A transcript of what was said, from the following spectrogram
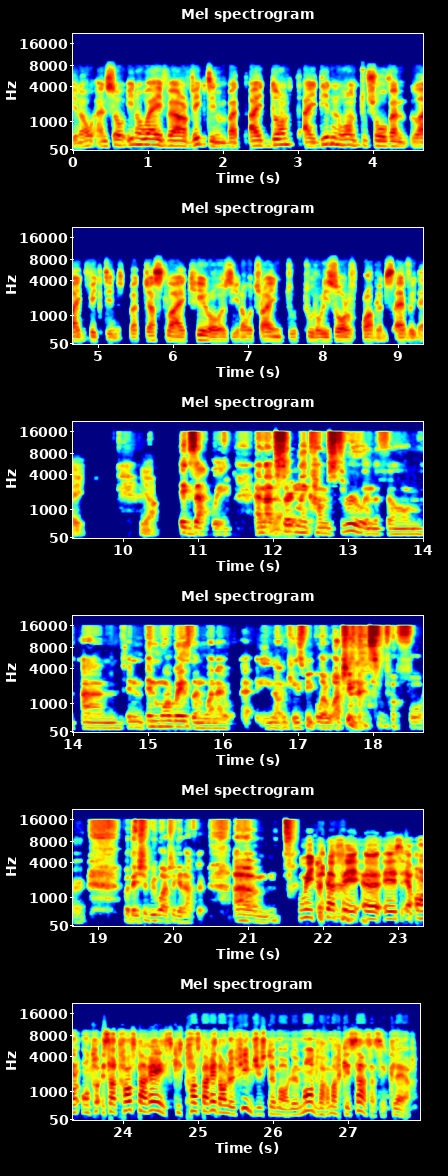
you know, and so in a way they are victims, but I don't, I didn't want to show them like victims, but just like heroes, you know, trying to, to resolve problems every day. Yeah. Exactly. And that yeah. certainly comes through in the film um, in, in more ways than one, I, you know, in case people are watching this before, but they should be watching it after. Um, oui, tout à fait. Euh, et on, on, ça transparaît, ce qui transparaît dans le film, justement. Le monde va remarquer ça, ça c'est clair.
